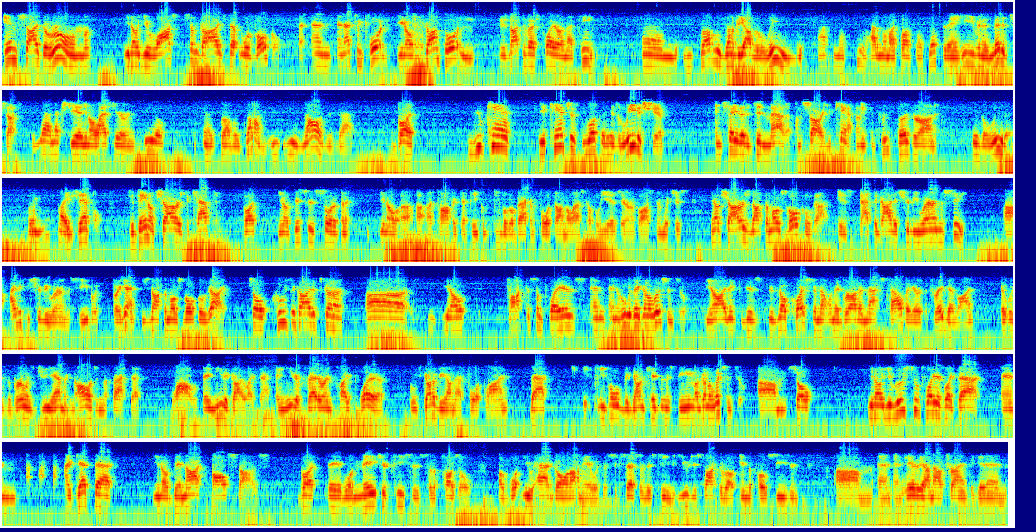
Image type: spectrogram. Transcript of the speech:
inside the room, you know, you lost some guys that were vocal, and and that's important. You know, Shawn Thornton He's not the best player on that team. And he's probably going to be out of the league after next year. I had him on my podcast yesterday, and he even admitted such. Said, yeah, next year, you know, last year in Steel, uh, he's probably done. He, he acknowledges that. But you can't you can't just look at his leadership and say that it didn't matter. I'm sorry, you can't. I mean, Patrice Bergeron is a leader, but he by example. Zdeno Chara is the captain, but you know this has sort of been a you know, a, a topic that people go back and forth on the last couple of years here in Boston, which is, you know, Chara's not the most vocal guy. Is that the guy that should be wearing the C? Uh, I think he should be wearing the C, but but again, he's not the most vocal guy. So who's the guy that's gonna, uh, you know, talk to some players, and and who are they gonna listen to? You know, I think there's there's no question that when they brought in Max Talbot here at the trade deadline, it was the Bruins GM acknowledging the fact that wow, they need a guy like that. They need a veteran type player who's going to be on that fourth line that people, the young kids in this team, are going to listen to. Um, so, you know, you lose two players like that, and I, I get that, you know, they're not all stars, but they were major pieces to the puzzle of what you had going on here with the success of this team that you just talked about in the postseason. Um, and, and here they are now trying to get in.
